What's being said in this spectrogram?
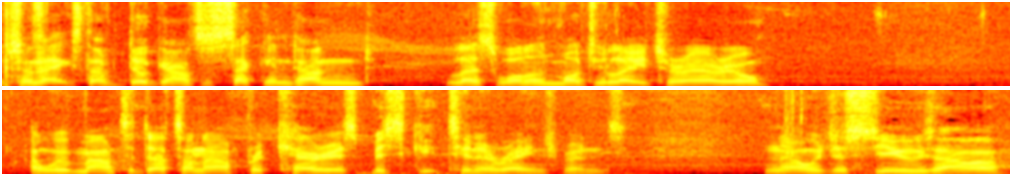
so next I've dug out a second-hand Les Wallen modulator aerial and we've mounted that on our precarious biscuit tin arrangement. Now we just use our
